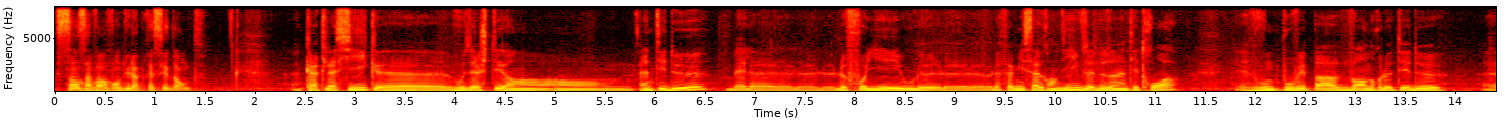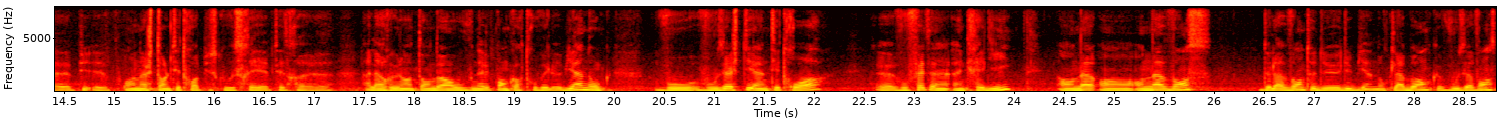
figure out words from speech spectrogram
sans avoir vendu la précédente. Un cas classique, euh, vous achetez en, en un T2, ben, le, le- le foyer ou le- la famille s'agrandit, vous avez besoin d'un T3. Et Vous ne pouvez pas vendre le T2 euh, en achetant le T3 puisque vous serez peut-être euh, à la rue l'entendant ou vous n'avez pas encore trouvé le bien. Donc vous, vous achetez un T3, euh, vous faites un, un crédit en, a- en- en avance de la vente de- du bien. Donc la banque vous avance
